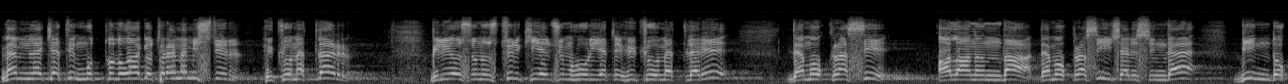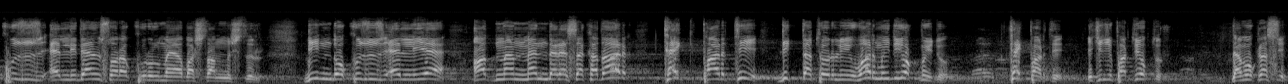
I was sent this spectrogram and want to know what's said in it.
memleketi mutluluğa götürememiştir. Hükümetler biliyorsunuz Türkiye Cumhuriyeti hükümetleri demokrasi alanında demokrasi içerisinde 1950'den sonra kurulmaya başlanmıştır. 1950'ye Adnan Menderes'e kadar tek parti diktatörlüğü var mıydı yok muydu? Tek parti. İkinci parti yoktur. Demokrasi.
